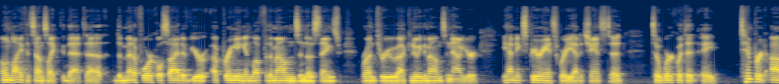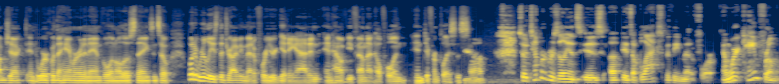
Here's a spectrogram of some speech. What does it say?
own life. It sounds like that uh, the metaphorical side of your upbringing and love for the mountains and those things run through uh, canoeing the mountains, and now you're you had an experience where you had a chance to to work with a, a tempered object and to work with a hammer and an anvil and all those things. And so, what it really is the driving metaphor you're getting at, and, and how have you found that helpful in, in different places? Yeah. So, tempered resilience is a, it's a blacksmithing metaphor, and where it came from,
